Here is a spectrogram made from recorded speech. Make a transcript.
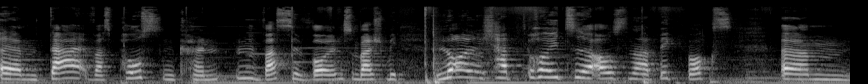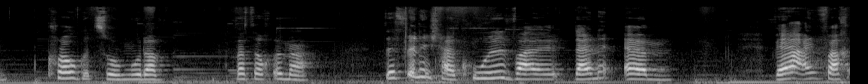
ähm, da was posten könnten, was sie wollen. Zum Beispiel, lol, ich habe heute aus einer Big Box ähm, Crow gezogen oder was auch immer. Das finde ich halt cool, weil dann ähm, wäre einfach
